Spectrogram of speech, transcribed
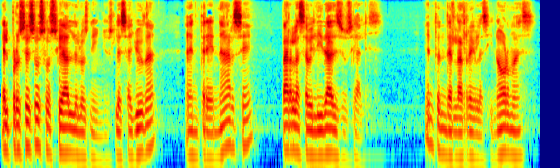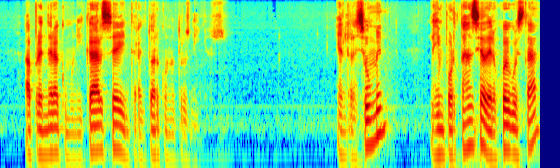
el proceso social de los niños. Les ayuda a entrenarse para las habilidades sociales, entender las reglas y normas, aprender a comunicarse e interactuar con otros niños. En resumen, la importancia del juego está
